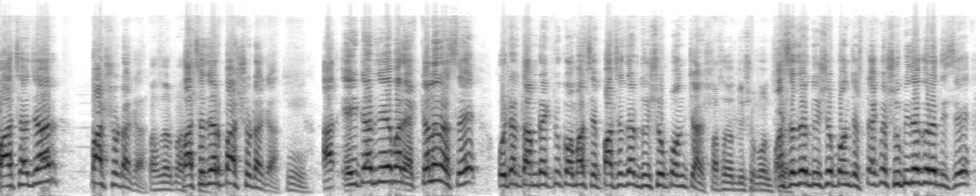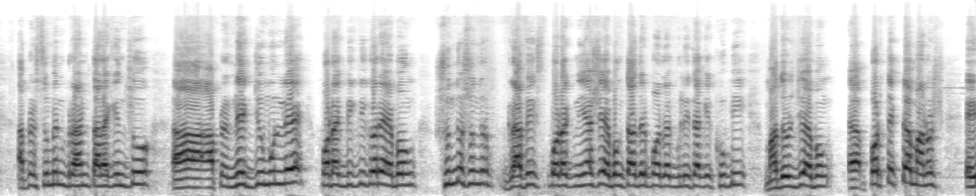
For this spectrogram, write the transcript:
পাঁচ হাজার পাঁচশো টাকা। পাঁচ হাজার পাঁচশো। টাকা। আর এইটার যে আবার এক কালার আছে ওইটার দামটা একটু কম আছে পাঁচ হাজার দুইশো পঞ্চাশ। পাঁচ হাজার দুইশো পঞ্চাশ। একটা সুবিধা করে দিছে আপনার সুমেন ব্র্যান্ড তারা কিন্তু আপনার ন্যায্য মূল্যে প্রোডাক্ট বিক্রি করে এবং সুন্দর সুন্দর গ্রাফিক্স প্রোডাক্ট নিয়ে আসে এবং তাদের প্রোডাক্টগুলি থাকে খুবই মাধুর্য এবং প্রত্যেকটা মানুষ এই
